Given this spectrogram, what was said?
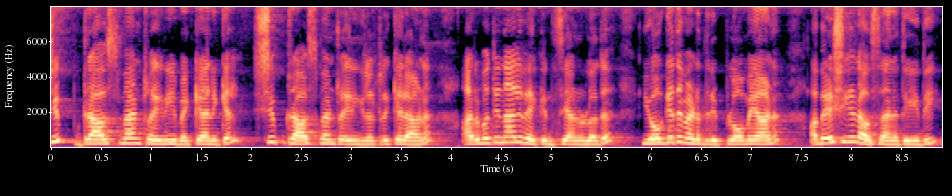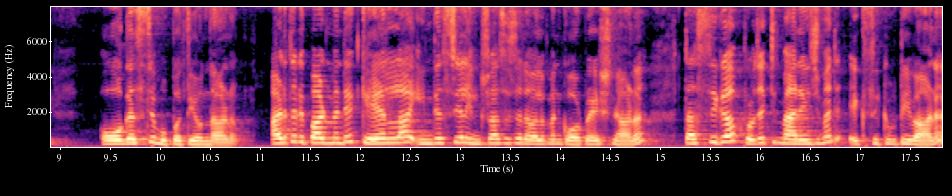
ship draftsman trainee mechanical ship draftsman trainee ഇലക്ട്രിക്കലാണ് അറുപത്തിനാല് വേക്കൻസിയാണുള്ളത് യോഗ്യത വേണ്ടത് ഡിപ്ലോമയാണ് അപേക്ഷിക്കേണ്ട അവസാന തീയതി ഓഗസ്റ്റ് മുപ്പത്തിയൊന്നാണ്. അടുത്ത department Kerala industrial infrastructure development കോർപ്പറേഷനാണ് തസ്തിക പ്രൊജക്ട് മാനേജ്മെന്റ് എക്സിക്യൂട്ടീവ് ആണ്.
